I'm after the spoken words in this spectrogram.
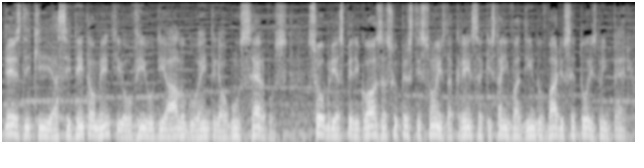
Desde que acidentalmente ouvi o diálogo entre alguns servos sobre as perigosas superstições da crença que está invadindo vários setores do império.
